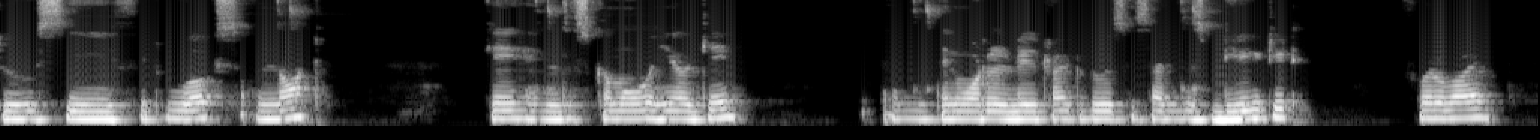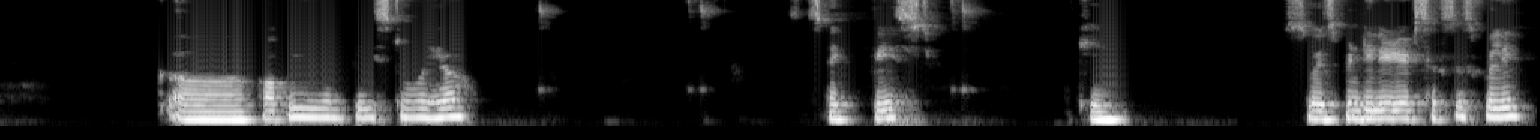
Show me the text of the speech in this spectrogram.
to see if it works or not. Okay I will just come over here again. And then what I'll really try to do is I'll just delete it for a while uh, copy and paste over here. Like paste. Okay. So it's been deleted successfully.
